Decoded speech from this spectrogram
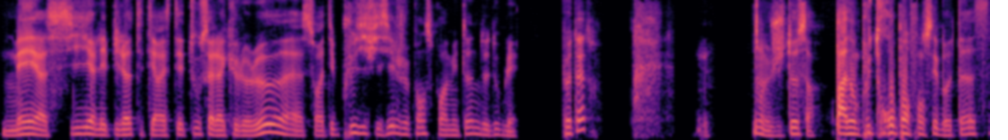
Mais euh, si les pilotes étaient restés tous à la queue leu leu, ça aurait été plus difficile, je pense, pour Hamilton de doubler. Peut-être. Non, juste ça. Pas non plus trop enfoncer Bottas.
